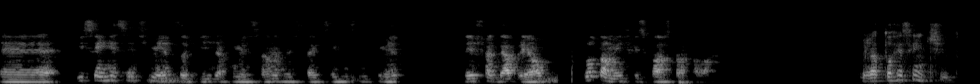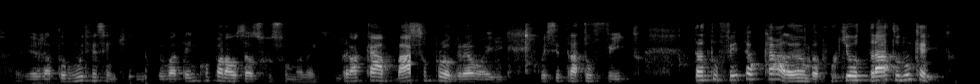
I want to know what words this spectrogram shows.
é, e sem ressentimentos aqui, já começando a hashtag sem ressentimentos, deixa Gabriel totalmente espaço para falar. Eu já estou ressentido. Eu já estou muito ressentido. Eu vou até incorporar o Celso Russumano aqui para acabar esse programa aí com esse trato feito. Trato feito é o caramba, porque o trato nunca é feito.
